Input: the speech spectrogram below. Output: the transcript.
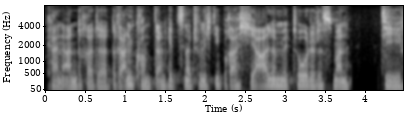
kein anderer da drankommt. Dann gibt's natürlich die brachiale Methode, dass man die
